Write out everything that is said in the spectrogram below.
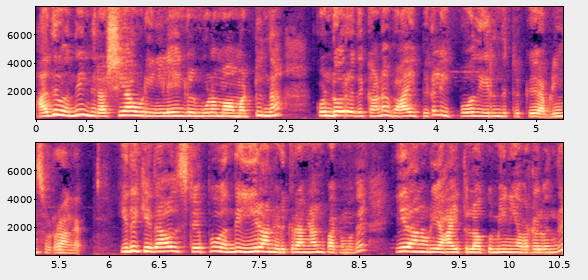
அது வந்து இந்த ரஷ்யாவுடைய நிலையங்கள் மூலமாக மட்டும்தான் கொண்டு வர்றதுக்கான வாய்ப்புகள் இப்போது இருந்துட்டு இருக்கு அப்படின்னு சொல்கிறாங்க இதுக்கு ஏதாவது ஸ்டெப்பு வந்து ஈரான் எடுக்கிறாங்களான்னு பார்க்கும்போது ஈரானுடைய ஆயத்துல்லா குமீனி அவர்கள் வந்து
